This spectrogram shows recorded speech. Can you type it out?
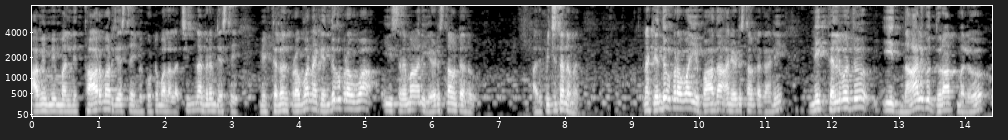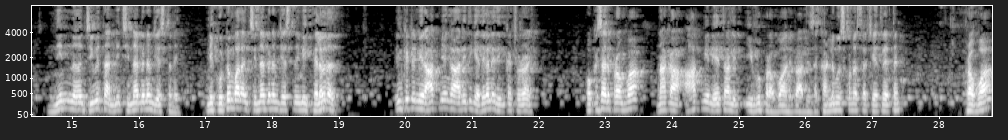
అవి మిమ్మల్ని తారుమారు చేస్తాయి మీ కుటుంబాలలో చిన్న బినం చేస్తాయి. మీకు తెలియదు ప్రవ్వా నాకు ఎందుకు ప్రవ్వా ఈ శ్రమ అని ఏడుస్తా ఉంటాను. అది పిచ్చితనం అది నాకు ఎందుకు ప్రవ్వా ఈ బాధ అని ఏడుస్తా ఉంటా గానీ నీకు తెలియదు ఈ నాలుగు దురాత్మలు నిన్ను జీవితాన్ని చిన్నభిన్నం చేస్తున్నాయి. నీ కుటుంబాలను చిన్నభిన్నం చేస్తున్నాయి. మీకు తెలియదు అది. ఇంకటి మీరు ఆత్మీయంగా ఆ రీతికి ఎదగలేదు ఇంకా చూడండి. ఒకసారి ప్రవ్వా నాకు ఆ ఆత్మీయ నేత్రాలు ఇవ్వు ప్రవ్వా అని ప్రార్థిస్తాను కళ్ళు మూసుకుని సార్ చేతులు ఎత్తండి. ప్రవ్వా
